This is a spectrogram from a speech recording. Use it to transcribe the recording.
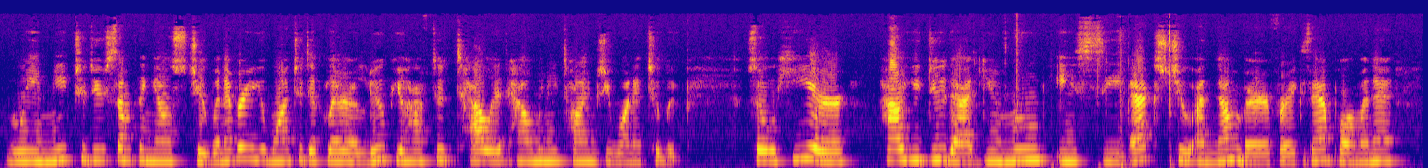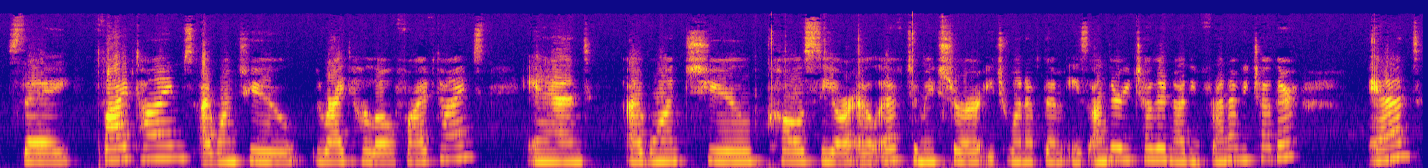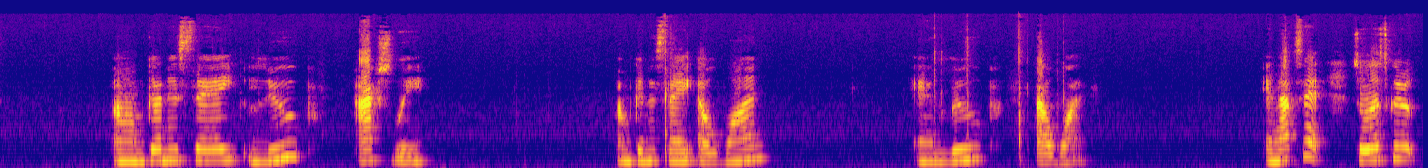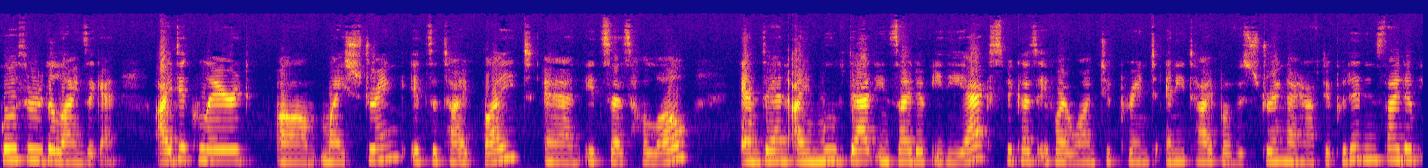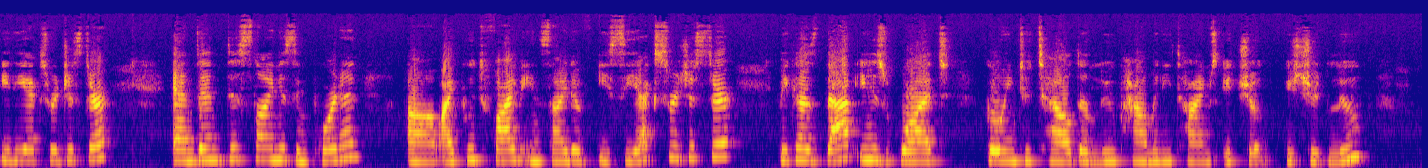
we need to do something else too. Whenever you want to declare a loop, you have to tell it how many times you want it to loop. So here, how you do that, you move ECX to a number. For example, I'm going to say five times. I want to write hello five times. And I want to call CRLF to make sure each one of them is under each other, not in front of each other. And I'm gonna say loop, actually, I'm gonna say L1 and loop L1. And that's it. So let's go, go through the lines again. I declared um, my string, it's a type byte, and it says hello. And then I move that inside of EDX because if I want to print any type of a string, I have to put it inside of EDX register. And then this line is important. Uh, I put 5 inside of ECX register because that is what going to tell the loop how many times it should it should loop.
